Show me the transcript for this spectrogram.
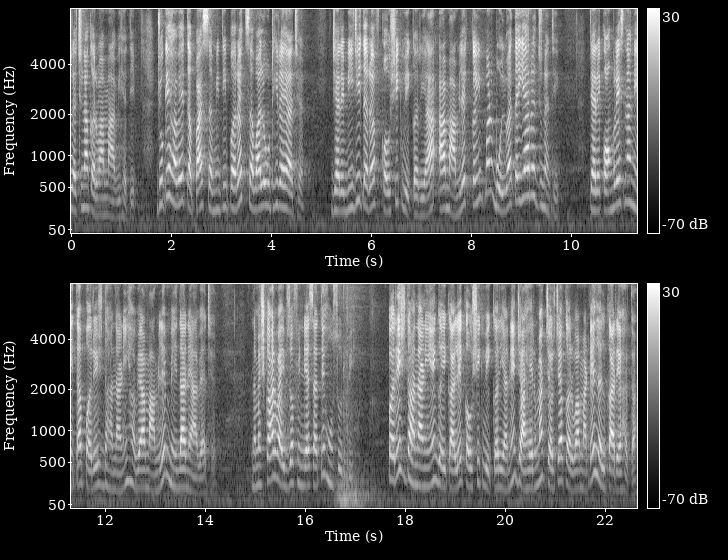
રચના કરવામાં આવી હતી. જોકે હવે તપાસ સમિતિ પર જ સવાલો ઉઠી રહ્યા છે. જ્યારે બીજી તરફ કૌશિક વેકરિયા આ મામલે કંઈ પણ બોલવા તૈયાર જ નથી. ત્યારે કોંગ્રેસના નેતા પરેશ ધાનાણી હવે આ મામલે મેદાને આવ્યા છે. નમસ્કાર, વાઇબ્સ ઓફ ઇન્ડિયા સાથે હું સુરભી. પરેશ ધાનાણીએ ગઈકાલે કૌશિક વેકરિયાને જાહેરમાં ચર્ચા કરવા માટે લલકાર્યા હતા.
